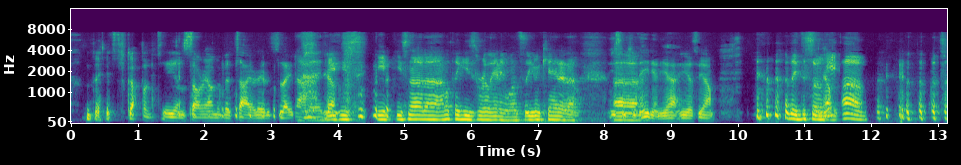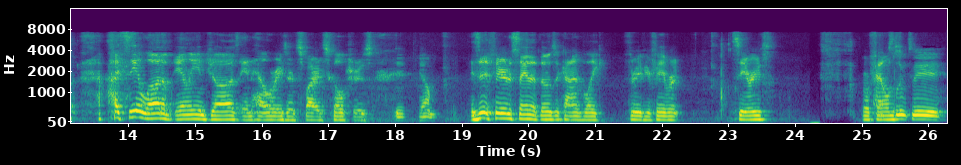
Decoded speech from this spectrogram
biggest cup of tea. I'm sorry, I'm a bit tired. It's late. Nah, man, Yeah. he, he's he, he's not. Uh, I don't think he's really anyone's. Even Canada, He's uh, a Canadian. Yeah, he is. Yeah. they disown him. Um, I see a lot of Alien Jaws and Hellraiser inspired sculptures. Yeah. Is it fair to say that those are kind of like three of your favorite series or films? Absolutely.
